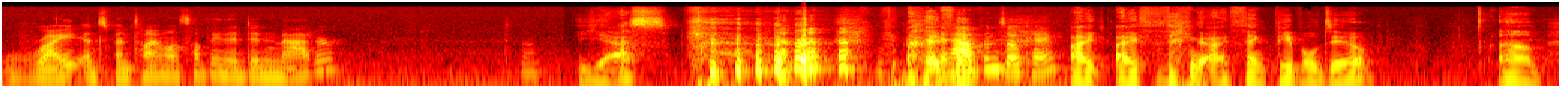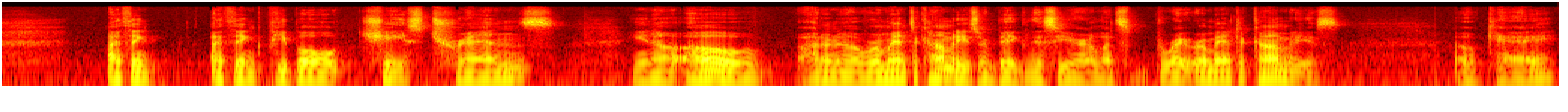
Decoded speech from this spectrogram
write and spend time on something that didn't matter to them? Yes. it happens, okay. I, I think I think people do. Um, I think I think people chase trends. You know, oh, I don't know, romantic comedies are big this year. Let's write romantic comedies. Okay.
